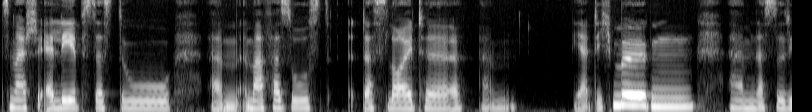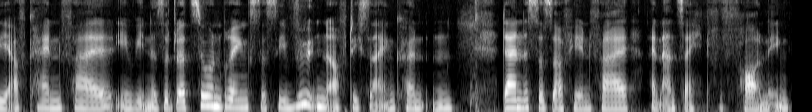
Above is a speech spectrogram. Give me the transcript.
zum Beispiel erlebst, dass du ähm, immer versuchst, dass Leute ähm, ja, dich mögen, ähm, dass du die auf keinen Fall irgendwie in eine Situation bringst, dass sie wütend auf dich sein könnten, dann ist das auf jeden Fall ein Anzeichen für Fawning.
